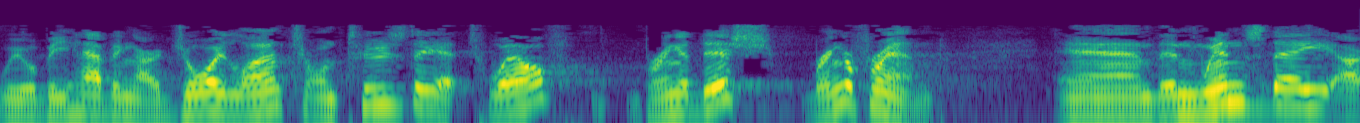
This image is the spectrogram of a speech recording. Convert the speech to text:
We will be having our joy lunch on Tuesday at twelve. Bring a dish, bring a friend. And then Wednesday, uh,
